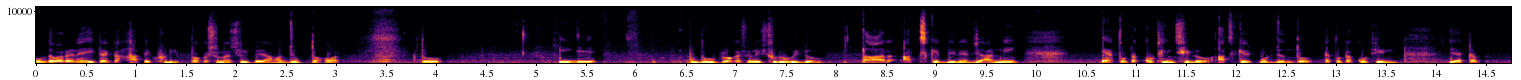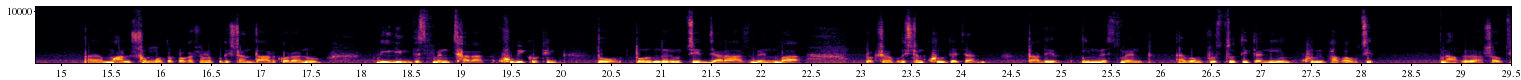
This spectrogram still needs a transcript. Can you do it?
বলতে পারেন এটা একটা হাতে খড়ি। প্রকাশনা শিল্পে আমার যুক্ত হওয়ার। তো এই যে দু প্রকাশনী শুরু হইল। তার আজকের দিনের জার্নি এতটা কঠিন ছিল, আজকের পর্যন্ত এতটা কঠিন যে একটা মানসম্মত প্রকাশনা প্রতিষ্ঠান দাঁড় করানো বিগ ইনভেস্টমেন্ট ছাড়া খুবই কঠিন। তো তরুণদের উচিত যারা আসবেন বা প্রকাশনা প্রতিষ্ঠান খুলতে চান, তাদের ইনভেস্টমেন্ট এবং প্রস্তুতিটা নিয়ে খুবই ভাবা উচিত। না ভেবে আসা উচিত।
